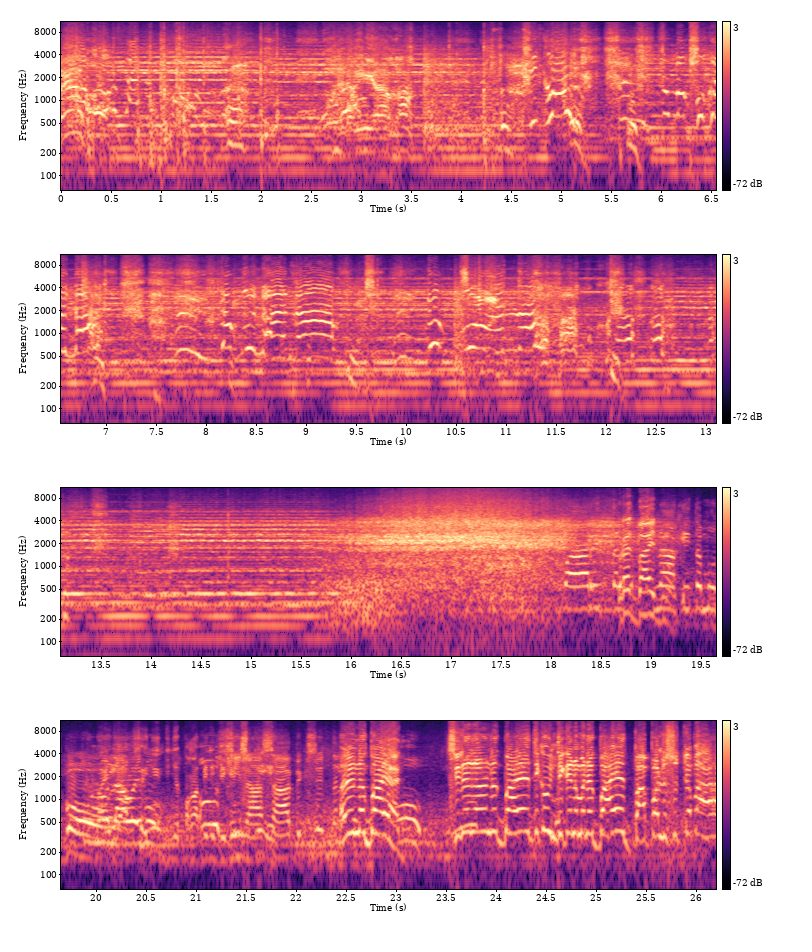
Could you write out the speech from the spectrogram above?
Ha? Tumakbo ka na! Takbo na, anak! Takbo, anak! Brad, bayad mo. Nakita mo, Boy, tunay-laway mo. Hindi niyo pa nga binibigyan Oh, sa sinasabi ko sa'yo. Ano nagbayad? Sila lang ang nagbayad. Ikaw hindi ka naman nagbayad. Papalusot ka pa. ha?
